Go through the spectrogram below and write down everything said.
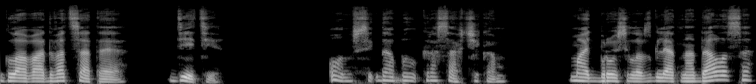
Глава двадцатая. Дети. Он всегда был красавчиком. Мать бросила взгляд на Далласа,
